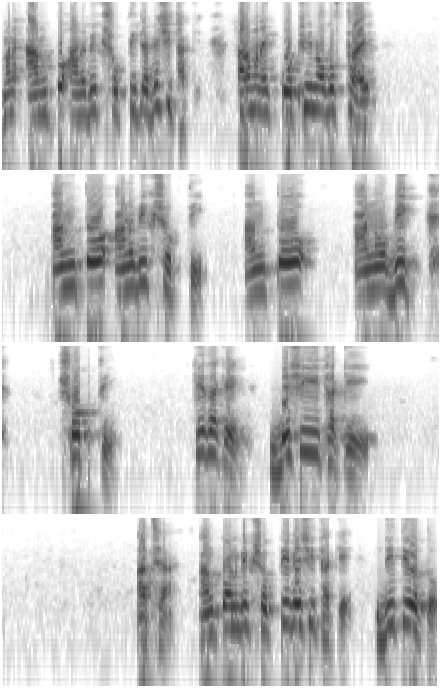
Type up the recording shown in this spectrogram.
মানে আন্ত আণবিক শক্তিটা বেশি থাকে। তার মানে কঠিন অবস্থায় আন্ত আণবিক শক্তি আন্ত আণবিক শক্তি কি থাকে? বেশি থাকে। আচ্ছা আন্তঃআণবিক শক্তি বেশি থাকে। দ্বিতীয়ত,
